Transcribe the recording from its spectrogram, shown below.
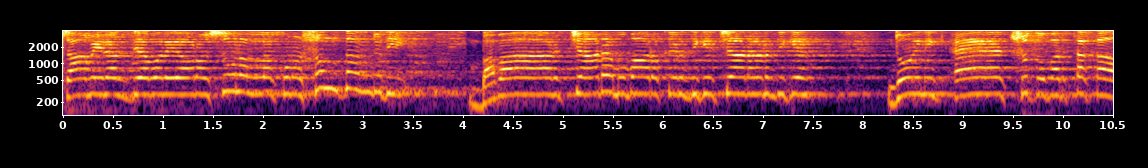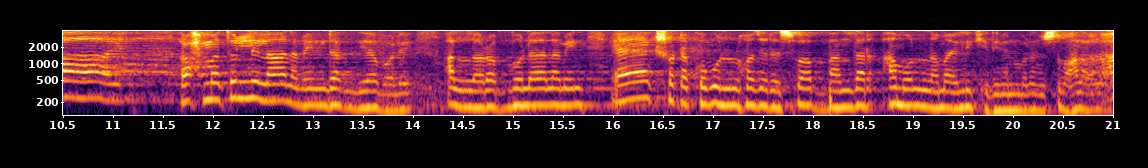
স্বামী ডাক দিয়া বলে রসুল আল্লাহ কোন সন্তান যদি বাবার চারা মুবারকের দিকে, চারার দিকে দৈনিক একশতবার তাকায় রহমতুল্লিল আলমিন ডাক দিয়া বলে, আল্লাহ রব্বুল আলমিন একশোটা কবুল হজের সব বান্দার আমল নামায় লিখে দিবেন বলেন সুভান আল্লাহ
